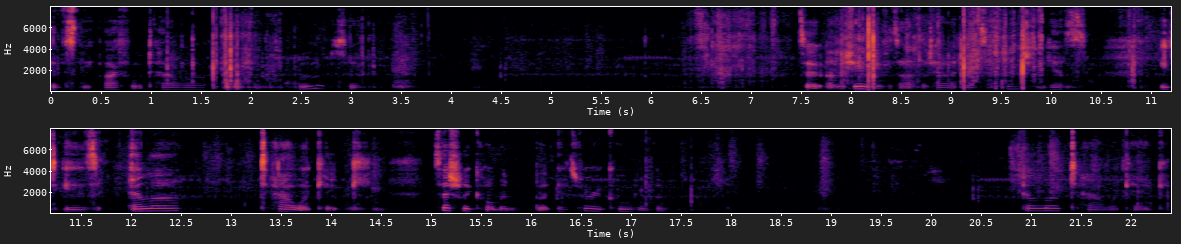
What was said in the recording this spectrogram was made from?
It's the Eiffel Tower. Oopsie. So I'm assuming if it's Eiffel Tower, it's French. Yes. It is Ella Tower Cake. It's actually common, but it's very cool looking. Ella Tower Cake.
